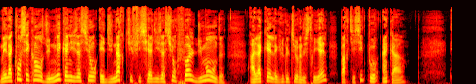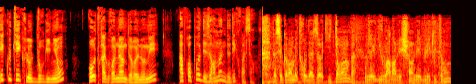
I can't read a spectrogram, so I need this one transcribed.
mais la conséquence d'une mécanisation et d'une artificialisation folle du monde, à laquelle l'agriculture industrielle participe pour un quart. Écoutez Claude Bourguignon, autre agronome de renommée, à propos des hormones de décroissance. Parce que comme on met trop d'azote, il tombe. Vous avez dû voir dans les champs les blés qui tombent.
